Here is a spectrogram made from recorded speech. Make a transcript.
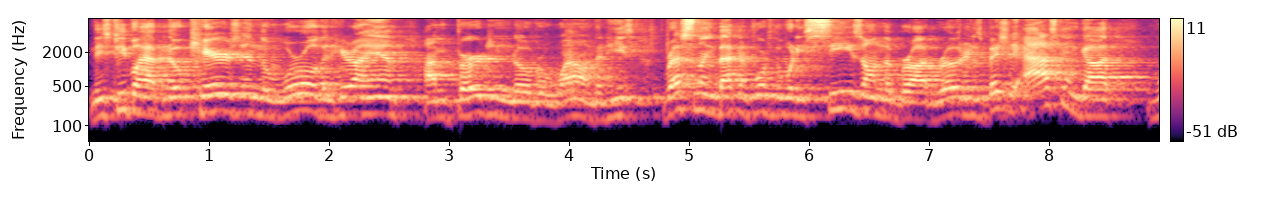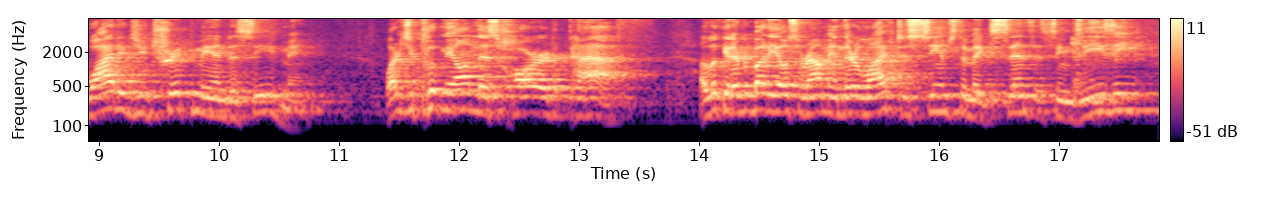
These people have no cares in the world, and here I am, I'm burdened and overwhelmed. And he's wrestling back and forth with what he sees on the broad road, and he's basically asking God, Why did you trick me and deceive me? Why did you put me on this hard path? I look at everybody else around me and their life just seems to make sense. It seems easy.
